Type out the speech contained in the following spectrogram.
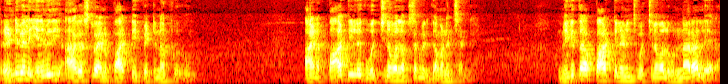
రెండు వేల ఎనిమిది ఆగస్టులో ఆయన పార్టీ పెట్టినప్పుడు ఆయన పార్టీలోకి వచ్చిన వాళ్ళని ఒకసారి మీరు గమనించండి. మిగతా పార్టీల నుంచి వచ్చిన వాళ్ళు ఉన్నారా లేరా?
